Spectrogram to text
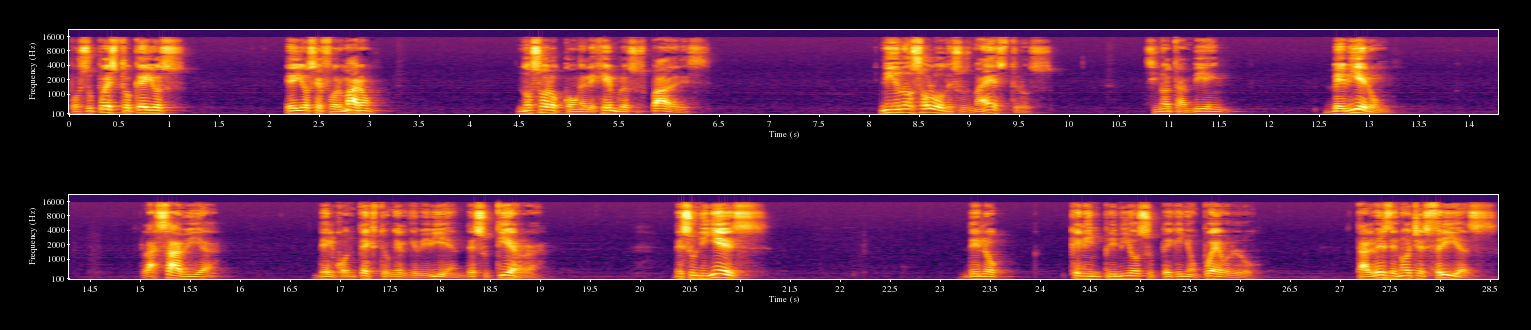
Por supuesto que ellos, ellos se formaron no solo con el ejemplo de sus padres, ni no solo de sus maestros, sino también bebieron la savia del contexto en el que vivían, de su tierra, de su niñez, de lo que le imprimió su pequeño pueblo, tal vez de noches frías,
